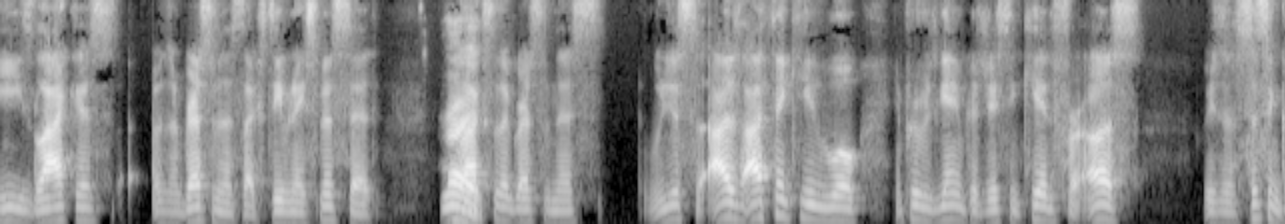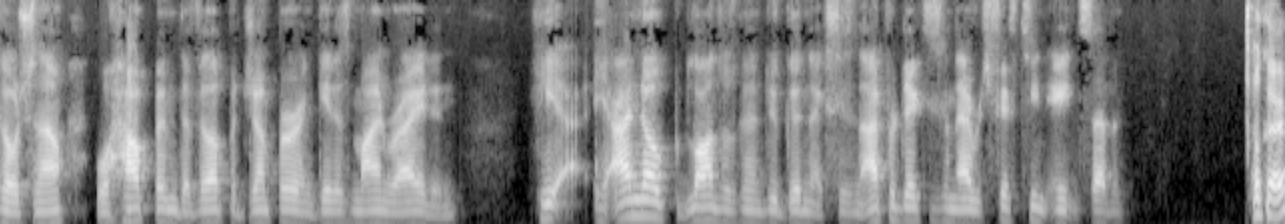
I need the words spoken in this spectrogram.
He's lacking aggressiveness, like Stephen A. Smith said. Right. Lacks of aggressiveness. We just, I, I think he will improve his game because Jason Kidd, for us, he's an assistant coach now, will help him develop a jumper and get his mind right. And he, he I know Lonzo's going to do good next season. I predict he's going to average 15, 8, and 7. Okay.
